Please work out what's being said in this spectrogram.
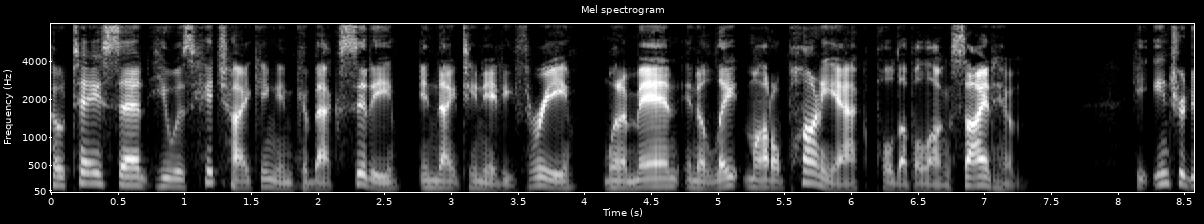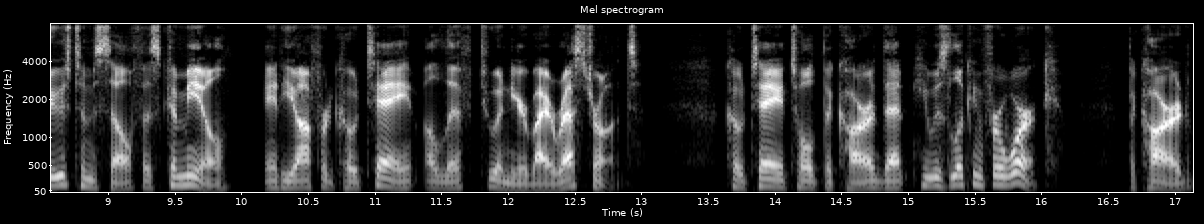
Cote said he was hitchhiking in Quebec City in 1983 when a man in a late model Pontiac pulled up alongside him. He introduced himself as Camille and he offered Cote a lift to a nearby restaurant. Cote told Picard that he was looking for work. Picard,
